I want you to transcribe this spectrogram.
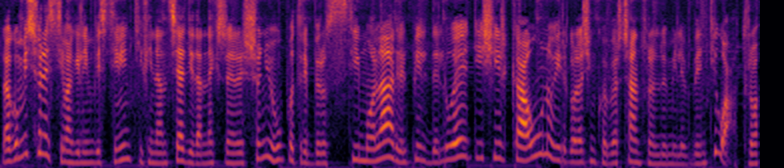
La Commissione stima che gli investimenti finanziati da Next Generation EU potrebbero stimolare il PIL dell'UE di circa 1,5% nel 2024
